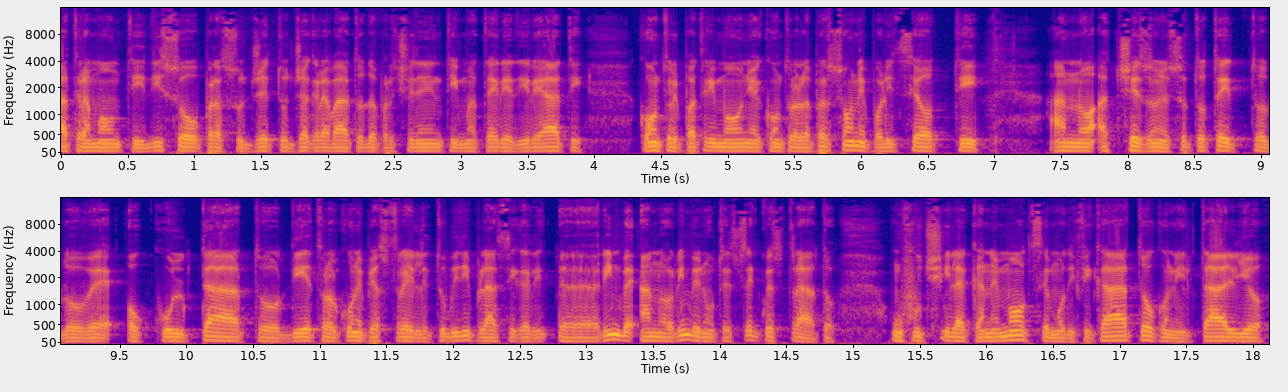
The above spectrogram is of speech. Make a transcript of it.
a Tramonti di Sopra, soggetto già gravato da precedenti in materia di reati contro il patrimonio e contro la persona, i poliziotti hanno acceso nel sottotetto dove occultato dietro alcune piastrelle e tubi di plastica eh, rinve- hanno rinvenuto e sequestrato un fucile a canne mozze modificato con il taglio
